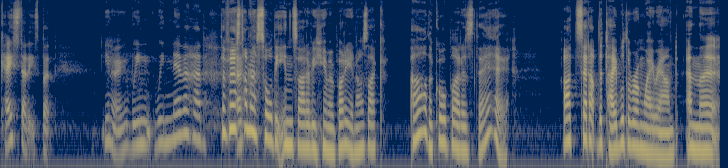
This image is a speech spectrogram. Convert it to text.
case studies. But you know, we we never had. The first time I saw the inside of a human body, and I was like, "Oh, the gallbladder's there." I'd set up the table the wrong way round, and the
